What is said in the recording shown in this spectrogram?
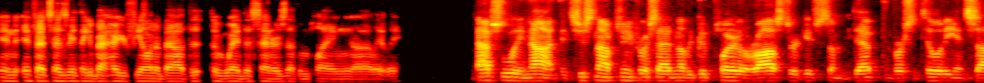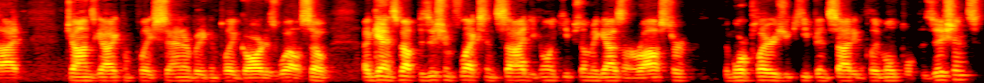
and if that says anything about how you're feeling about the, the way the centers have been playing uh, lately. Absolutely not. It's just an opportunity for us to add another good player to the roster, give some depth and versatility inside. Jon's guy can play center, but he can play guard as well. So again, it's about position flex inside. You can only keep so many guys on the roster. The more players you keep inside, you can play multiple positions.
